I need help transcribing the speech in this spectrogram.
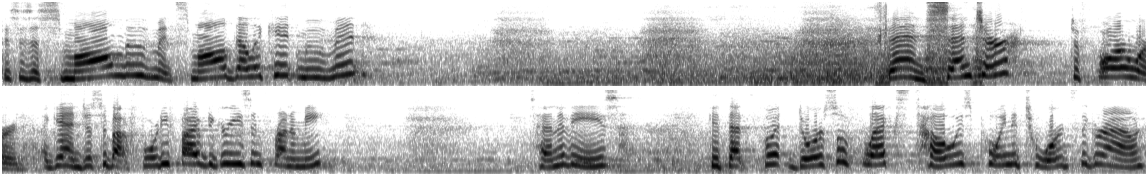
This is a small movement, small delicate movement. Then center to forward. Again, just about 45 degrees in front of me. 10 of these. Get that foot dorsal flex, toe is pointed towards the ground.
